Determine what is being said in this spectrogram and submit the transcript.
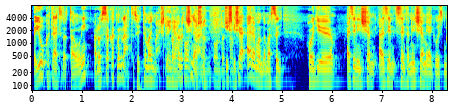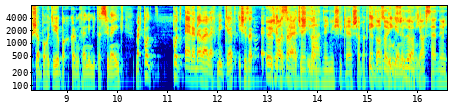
a jókat el tudod tanulni, a rosszakat meg látod, hogy te majd másképp Igen, akarod pontosan, csinálni. Pontosan. És, és erre mondom azt, hogy hogy ezért, nincs semmi, ezért szerintem nincs semmi egoizmus abban, hogyha jobbak akarunk lenni, mint a szüleink, mert pont, pont erre nevelnek minket, és ez a, ők és ez azt a tanács is, látni, hogy mi sikeresebbek. Tehát igen, az a jó igen, szülő, igen, aki igen. azt szeretné, hogy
